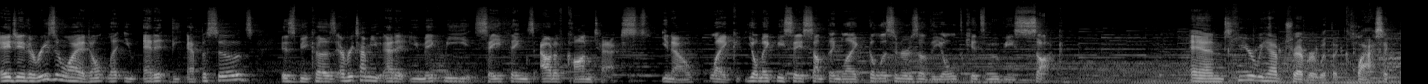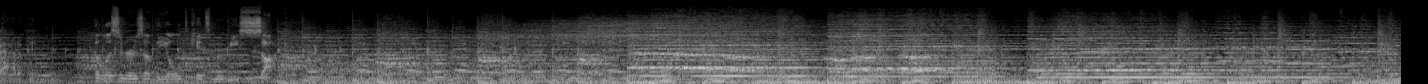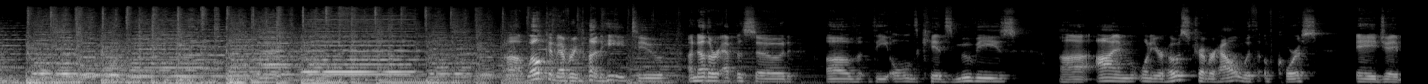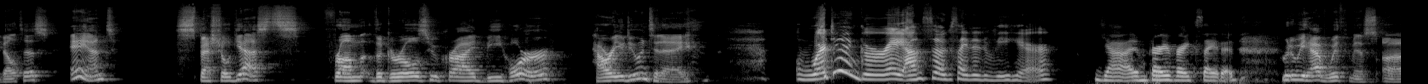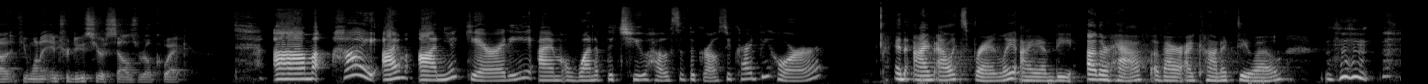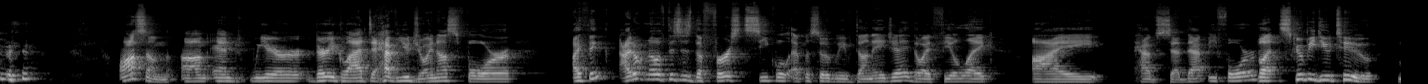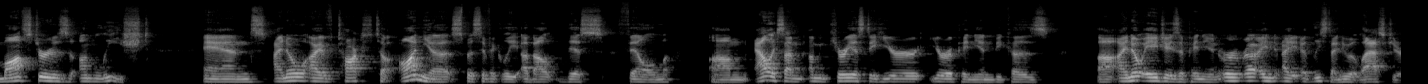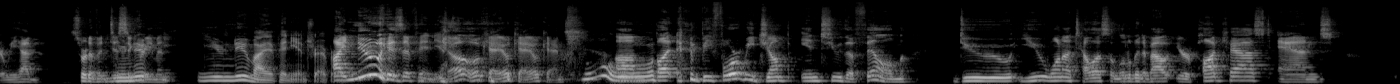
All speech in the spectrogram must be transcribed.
AJ, the reason why I don't let you edit the episodes is because every time you edit, you make me say things out of context. You know, like you'll make me say something like the listeners of the old kids movies suck. And here we have Trevor with a classic bad opinion. The listeners of the old kids movies suck. Welcome everybody to another episode of the old kids movies. Uh, I'm one of your hosts, Trevor Howell, with of course AJ Beltis and special guests from the Girls Who Cried B-Horror. How are you doing today? We're doing great. I'm so excited to be here. Yeah, I'm very, very excited. Who do we have with Miss? Uh, if you want to introduce yourselves real quick. Um, hi, I'm Aine Garrity. I'm one of the two hosts of the Girls Who Cried B-Horror. And I'm Alex Branley. I am the other half of our iconic duo. Awesome. Um, and we are very glad to have you join us for. I think I don't know if this is the first sequel episode we've done, AJ. Though I feel like I have said that before. But Scooby Doo Two: Monsters Unleashed, and I know I've talked to Aine specifically about this film. Um, Alex, I'm I'm curious to hear your opinion because uh, I know AJ's opinion, or uh, I, I, at least I knew it last year. We had sort of a disagreement. You knew, you knew my opinion, Trevor. I knew his opinion. Oh, okay, okay, okay. Um, but before we jump into the film, do you want to tell us a little bit about your podcast and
